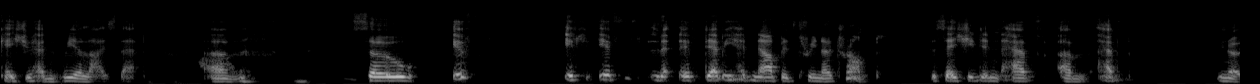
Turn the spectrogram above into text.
Case you hadn't realized that. Um, so if if if if Debbie had now bid three no trump to say she didn't have um, have you know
